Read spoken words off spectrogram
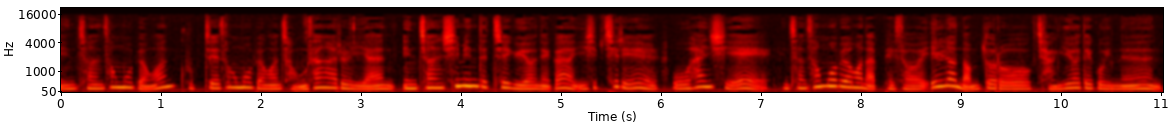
인천 성모병원 국제 성모병원 정상화를 위한 인천 시민대책위원회가 27일 오후 1시에 인천 성모병원 앞에서 1년 넘도록 장기화되고 있는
